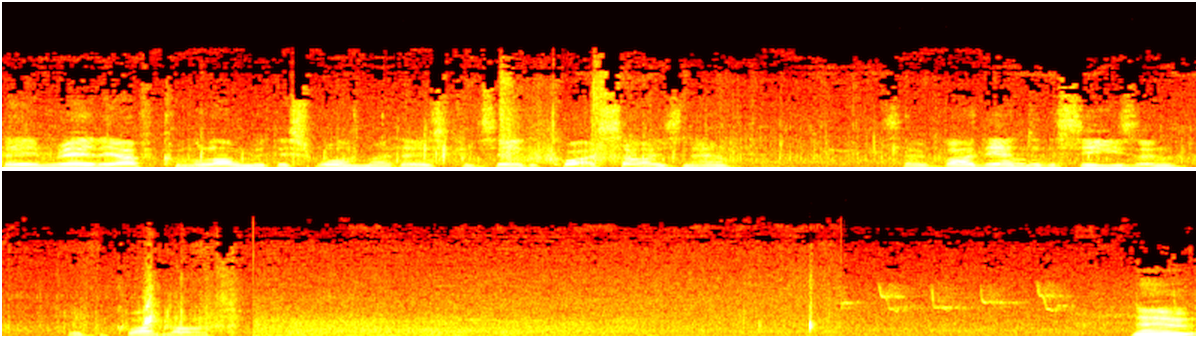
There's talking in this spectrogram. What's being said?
They really have come along with this warm weather. As you can see, they're quite a size now. So by the end of the season, they'll be quite large. Now,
